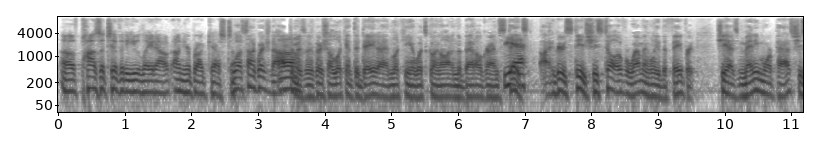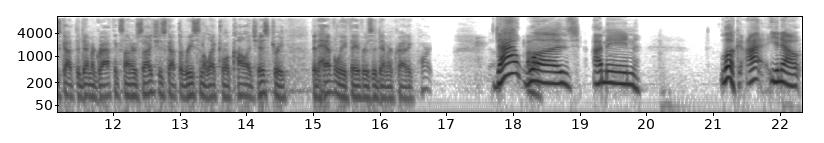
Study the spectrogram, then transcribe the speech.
of positivity you laid out on your broadcast tonight? Well, it's not a question of optimism. It's a question of looking at the data and looking at what's going on in the battleground states. Yeah. I agree with Steve. She's still overwhelmingly the favorite. She has many more paths. She's got the demographics on her side. She's got the recent electoral college history that heavily favors the Democratic Party. That uh, was, I mean, look, I, you know,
